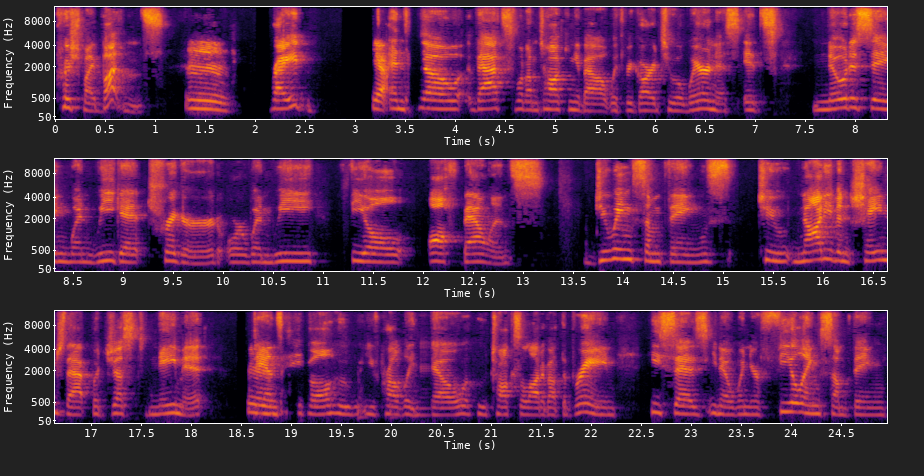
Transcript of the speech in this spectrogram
push my buttons. Mm. Right? Yeah. And so that's what I'm talking about with regard to awareness. It's noticing when we get triggered or when we feel off balance, doing some things to not even change that, but just name it. Mm. Dan Siegel, who you probably know, who talks a lot about the brain, he says, you know, when you're feeling something,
